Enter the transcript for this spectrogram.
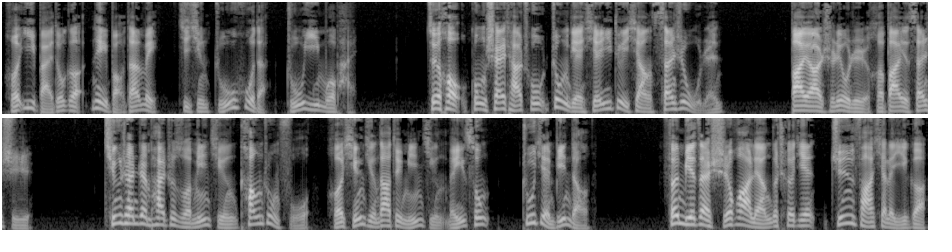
和一百多个内保单位进行逐户的逐一摸排，最后共筛查出重点嫌疑对象三十五人。八月二十六日和八月三十日，青山镇派出所民警康仲甫和刑警大队民警梅松、朱建斌等。分别在石化两个车间均发现了一个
